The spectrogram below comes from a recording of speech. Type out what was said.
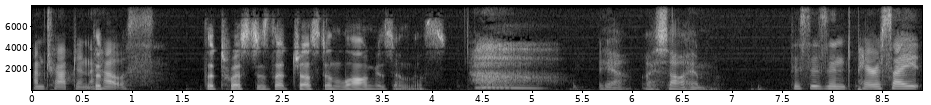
I'm trapped in a The- house. The twist is that Justin Long is in this. Yeah, I saw him. This isn't Parasite,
